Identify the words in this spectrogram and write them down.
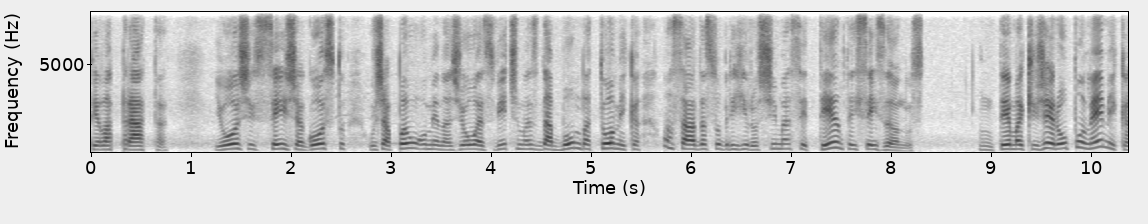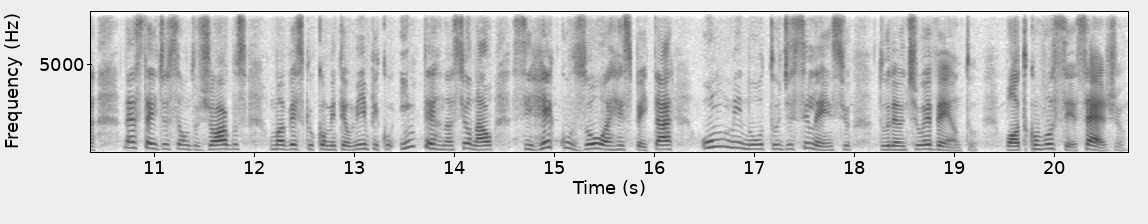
pela prata. E hoje, 6 de agosto, o Japão homenageou as vítimas da bomba atômica lançada sobre Hiroshima há 76 anos. Um tema que gerou polêmica nesta edição dos Jogos, uma vez que o Comitê Olímpico Internacional se recusou a respeitar um minuto de silêncio durante o evento. Volto com você, Sérgio.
